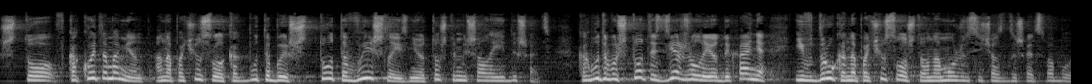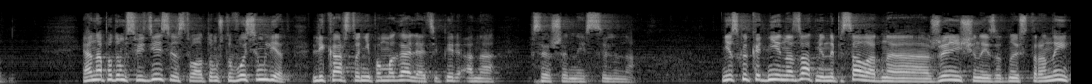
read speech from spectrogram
что в какой-то момент она почувствовала, как будто бы что-то вышло из нее, то, что мешало ей дышать. Как будто бы что-то сдерживало ее дыхание, и вдруг она почувствовала, что она может сейчас дышать свободно. И она потом свидетельствовала о том, что 8 лет лекарства не помогали, а теперь она совершенно исцелена. Несколько дней назад мне написала одна женщина из одной страны,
